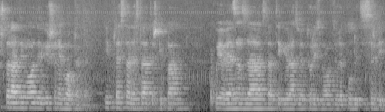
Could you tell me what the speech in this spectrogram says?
što radimo ovde više nego opravdano i predstavlja strateški plan koji je vezan za strategiju razvoja turizma ovde u Republici Srbiji.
